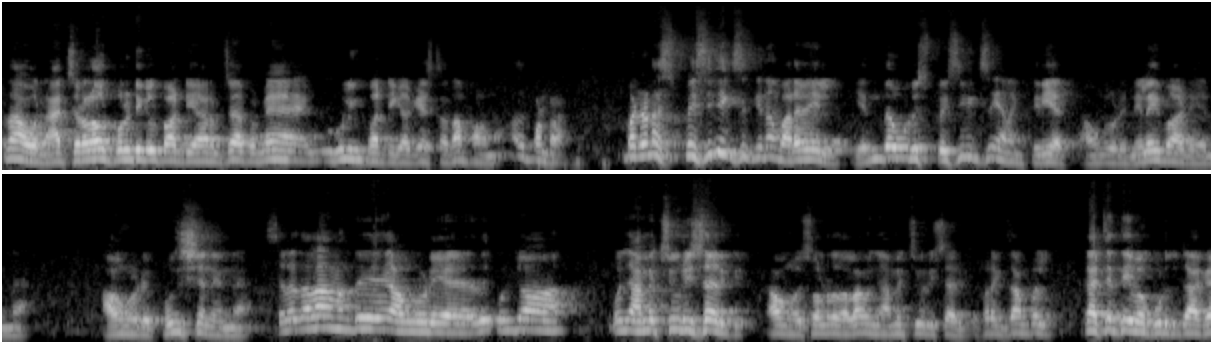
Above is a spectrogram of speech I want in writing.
அதான் ஒரு நேச்சுரலாக ஒரு பொலிட்டிக்கல் பார்ட்டி ஆரம்பித்தா எப்பவுமே ரூலிங் பார்ட்டிக்கு அகேன்ஸ்டாக தான் பண்ணணும். அது பண்ணுறாங்க பட் ஆனால் ஸ்பெசிஃபிக்ஸுக்கு இன்னும் வரவே இல்லை. எந்த ஒரு ஸ்பெசிஃபிக்ஸும் எனக்கு தெரியாது. அவங்களுடைய நிலைப்பாடு என்ன? அவங்களுடைய பொசிஷன் என்ன? சிலதெல்லாம் வந்து அவங்களுடைய இது கொஞ்சம் கொஞ்சம் அமைச்சூரிஸாக இருக்குது அவங்க சொல்கிறதெல்லாம் கொஞ்சம் அமைச்சூரிஸாக இருக்குது ஃபார் எக்ஸாம்பிள் கச்சத்தீவை கொடுத்துட்டாக்க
